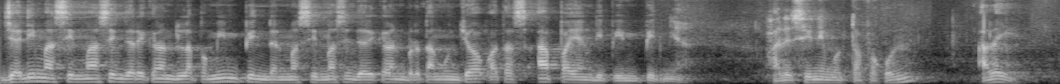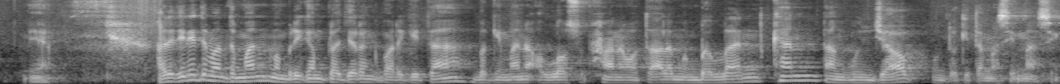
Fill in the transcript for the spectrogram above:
Jadi masing-masing dari kalian adalah pemimpin dan masing-masing dari kalian bertanggung jawab atas apa yang dipimpinnya. Hadis ini muttafaqun alaih. Ya. Hadis ini teman-teman memberikan pelajaran kepada kita bagaimana Allah Subhanahu wa taala membebankan tanggung jawab untuk kita masing-masing.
